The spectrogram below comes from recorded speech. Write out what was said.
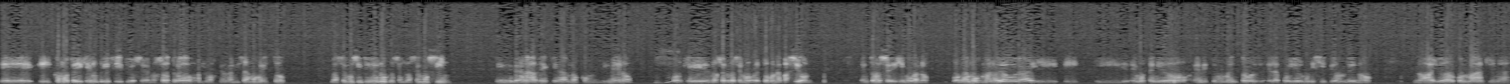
Eh, y como te dije en un principio, o sea, nosotros los que organizamos esto lo hacemos sin fin de lucro, o sea, lo hacemos sin sin ganas de quedarnos con dinero, porque nosotros lo hacemos, esto es una pasión. Entonces dijimos, bueno, pongamos mano de obra y, y, hemos tenido en este momento el, el, apoyo del municipio donde nos, nos ha ayudado con máquinas,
